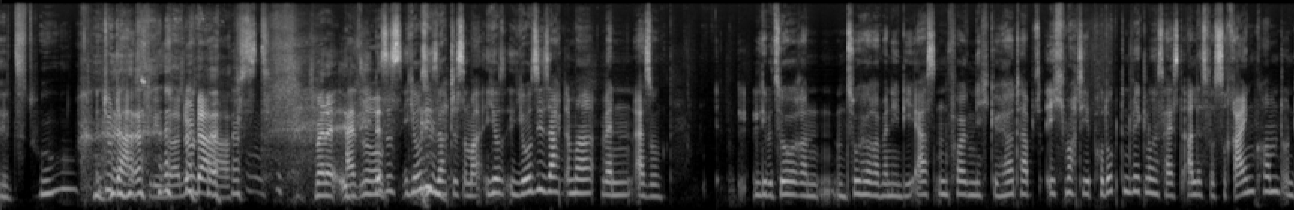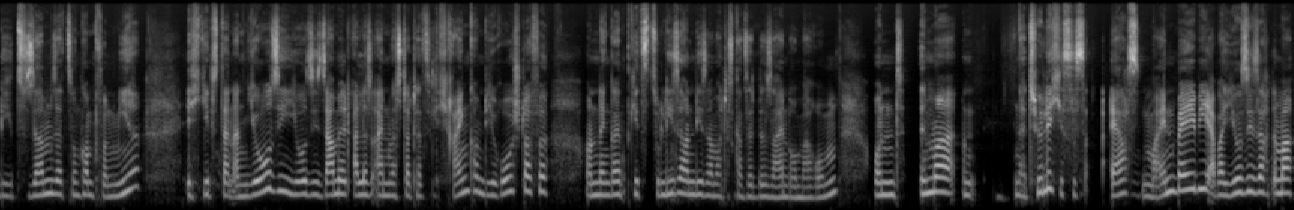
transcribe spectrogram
Willst du? Du darfst, Lisa, du darfst. Ich meine, also, das ist, Josi sagt es immer. Josi sagt immer, wenn, also liebe Zuhörerinnen und Zuhörer, wenn ihr die ersten Folgen nicht gehört habt, ich mache die Produktentwicklung, das heißt alles, was reinkommt und die Zusammensetzung kommt von mir. Ich gebe es dann an Josi, Josi sammelt alles ein, was da tatsächlich reinkommt, die Rohstoffe und dann geht es zu Lisa und Lisa macht das ganze Design drumherum. Und immer, und natürlich ist es erst mein Baby, aber Josi sagt immer,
